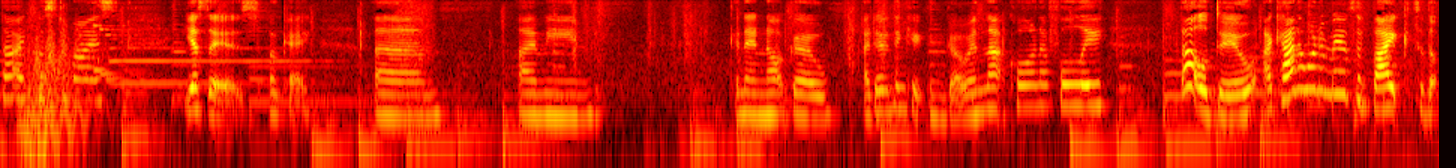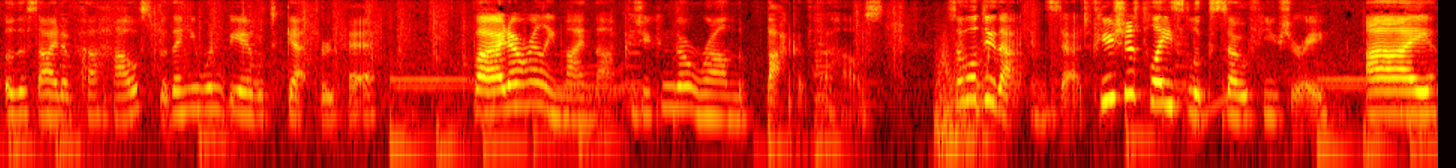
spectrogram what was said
that I customized. Yes, it is. Okay. Um, I mean, can it not go? I don't think it can go in that corner fully. That'll do. I kind of want to move the bike to the other side of her house, but then you wouldn't be able to get through here. But I don't really mind that because you can go around the back of her house. So we'll do that instead. Fuchsia's place looks so fuchsia I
